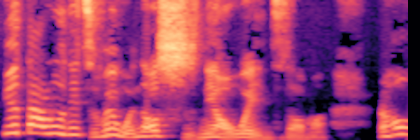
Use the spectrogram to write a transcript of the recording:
因为大陆你只会闻到屎尿味，你知道吗？然后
